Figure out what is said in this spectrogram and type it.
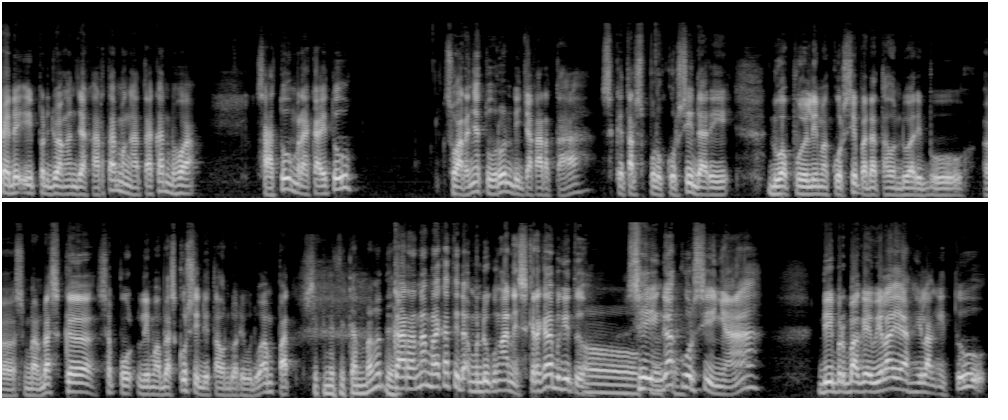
PDI Perjuangan Jakarta mengatakan bahwa satu mereka itu suaranya turun di Jakarta sekitar 10 kursi dari 25 kursi pada tahun 2019 ke 10, 15 kursi di tahun 2024 Signifikan banget ya. karena mereka tidak mendukung Anies. Kira-kira begitu. Oh, Sehingga oke. kursinya di berbagai wilayah yang hilang itu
